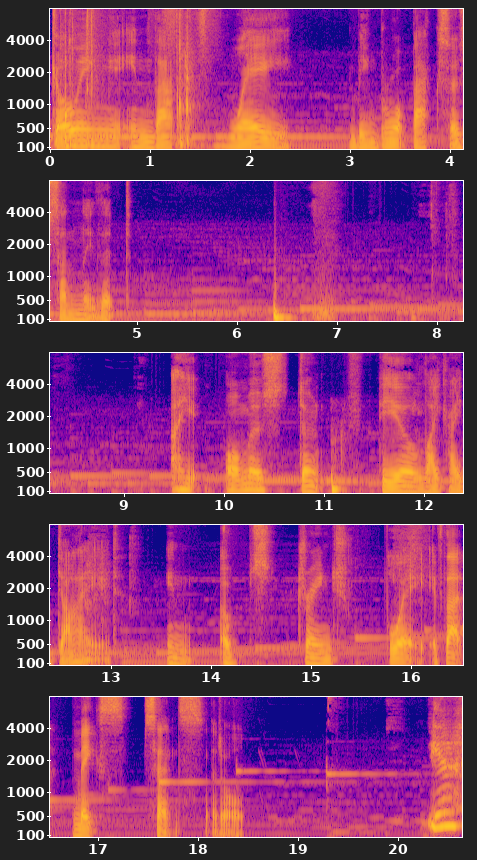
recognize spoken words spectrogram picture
going in that way and being brought back so suddenly that I almost don't feel like I died in a strange way, if that makes sense at all. Yeah.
